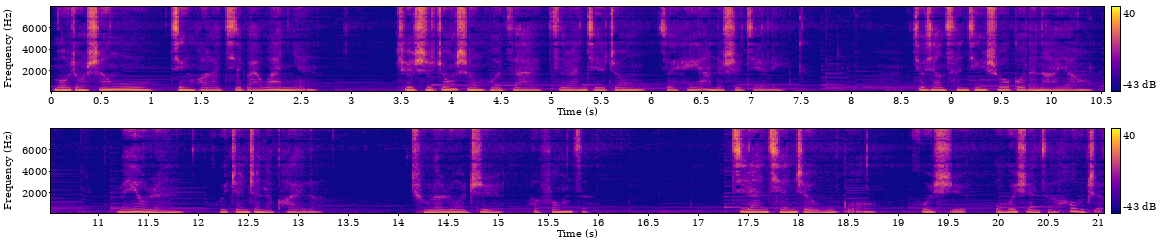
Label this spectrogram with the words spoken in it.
某种生物进化了几百万年，却始终生活在自然界中最黑暗的世界里。就像曾经说过的那样，没有人会真正的快乐，除了弱智和疯子。既然前者无果，或许。我会选择后者。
